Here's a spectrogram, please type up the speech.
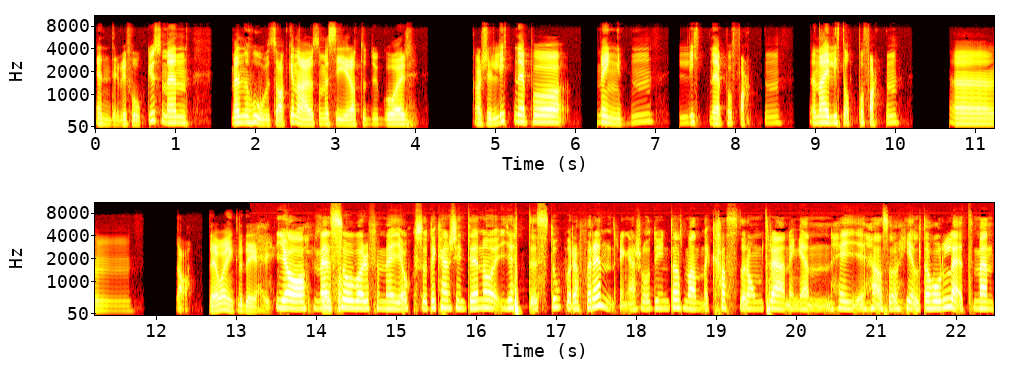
endrer vi fokus. Men, men hovedsaken er jo, som jeg sier, at du går kanskje litt ned på mengden litt ned på farten Nei, litt opp på farten. Uh, ja, det var egentlig det jeg Ja, men så var det för mig också. Det kanske inte är några jättestora förändringar så. Det är inte att man kastar om träningen hej, alltså helt och hållet. Men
